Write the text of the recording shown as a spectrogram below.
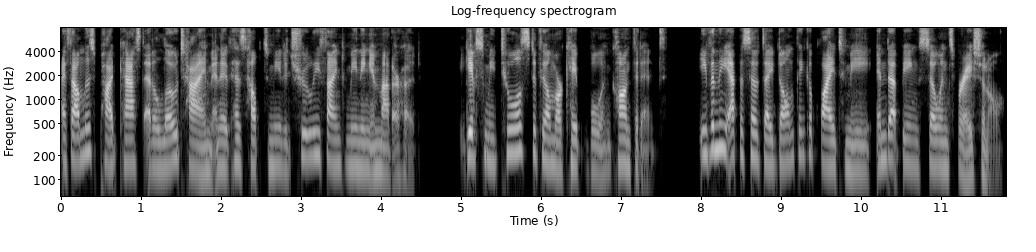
I found this podcast at a low time, and it has helped me to truly find meaning in motherhood. It gives me tools to feel more capable and confident. Even the episodes I don't think apply to me end up being so inspirational.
